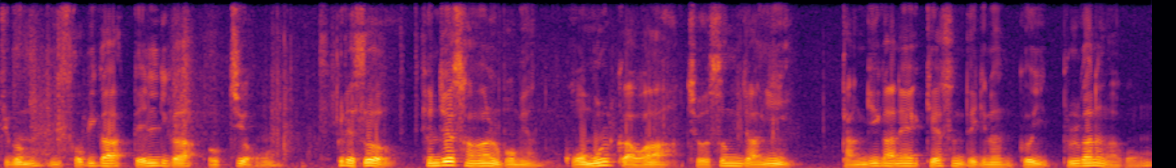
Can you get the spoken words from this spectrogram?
지금 이 소비가 될 리가 없지요. 그래서 현재 상황을 보면 고물가와 저성장이 단기간에 개선되기는 거의 불가능하고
